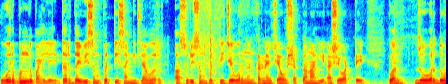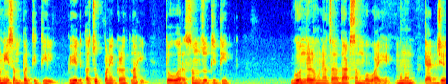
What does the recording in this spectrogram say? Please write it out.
वर पंग पाहिले तर दैवी संपत्ती सांगितल्यावर आसुरी संपत्तीचे वर्णन करण्याची आवश्यकता नाही असे वाटते. पण जोवर दोन्ही संपत्तीतील भेद अचूकपणे कळत नाही तोवर समजुतीत गोंधळ होण्याचा दाट संभव आहे. म्हणून त्याज्य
